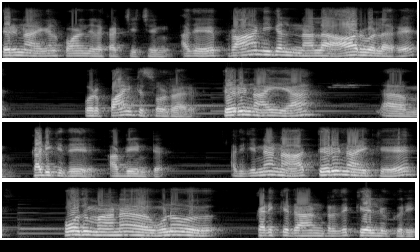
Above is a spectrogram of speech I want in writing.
தெருநாய்கள் கட்சிச்சுங்க அது பிராணிகள் நல ஆர்வலர் ஒரு பாயிண்ட் சொல்கிறாரு தெருநாயா கடிக்குது அப்படின்ட்டு. அதுக்கு என்னன்னா தெருநாய்க்கு போதுமான உணவு கிடைக்குதான்றது கேள்விக்குறி.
